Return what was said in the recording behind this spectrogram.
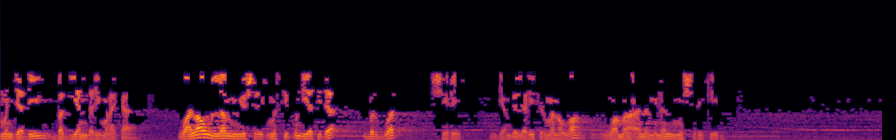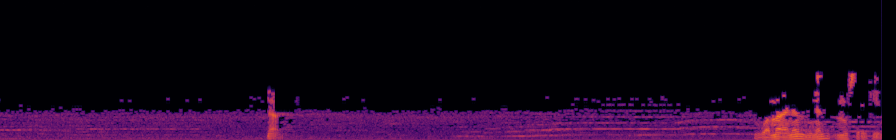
menjadi bagian dari mereka walau lam yusyrik meskipun dia tidak berbuat syirik. Diambil dari firman Allah, "Wa ma ana minal musyrikin." Nah. Wa ma ana minal musyrikin.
